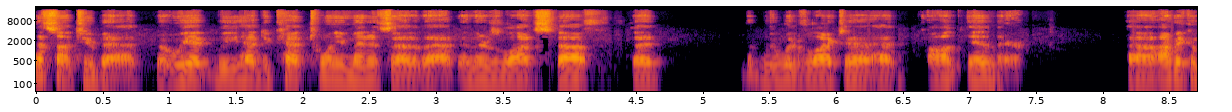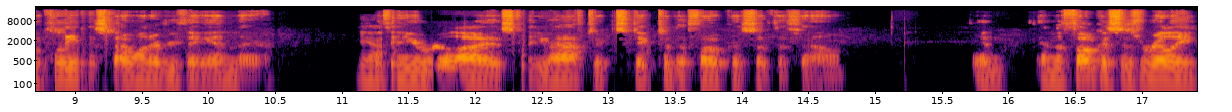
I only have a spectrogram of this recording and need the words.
That's not too bad, but we had we had to cut 20 minutes out of that, and there's a lot of stuff that we would have liked to have had on in there. Uh, I'm a completist. I want everything in there. Yeah. But then you realize that you have to stick to the focus of the film, and and the focus is really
